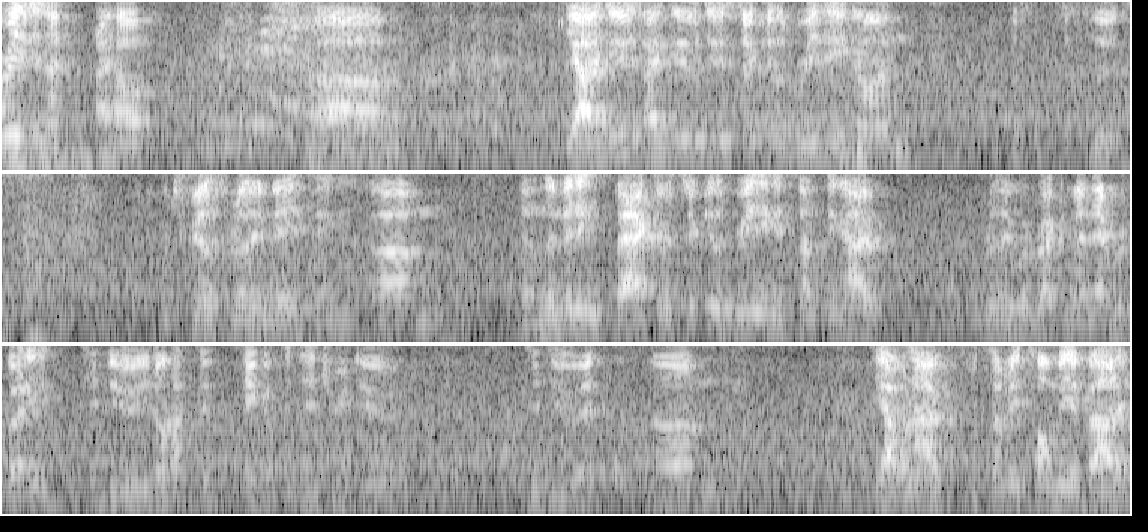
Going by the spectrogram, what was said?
Breathing. I, I hope. Um, yeah, I do. I do do circular breathing on the, the flutes, which feels really amazing. Um, the limiting factor, circular breathing is something I really would recommend everybody to do. You don't have to take up the didgeridoo to do it. Um, yeah, when I when somebody told me about it,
